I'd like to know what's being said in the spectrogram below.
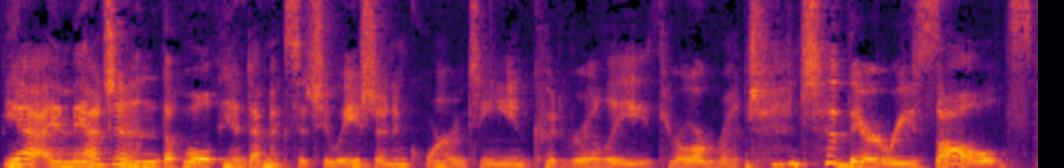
Yeah, I imagine the whole pandemic situation and quarantine could really throw a wrench into their results.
